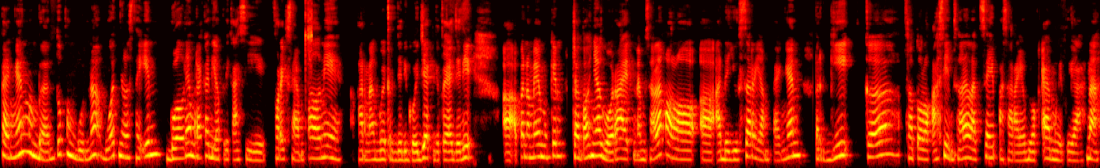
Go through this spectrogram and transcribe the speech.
pengen membantu pengguna buat nyelesain goalnya mereka di aplikasi. For example nih, karena gue kerja di Gojek gitu ya. Jadi uh, apa namanya mungkin contohnya GoRide. Nah, misalnya kalau uh, ada user yang pengen pergi ke satu lokasi, misalnya let's say Pasaraya Blok M gitu ya. Nah,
